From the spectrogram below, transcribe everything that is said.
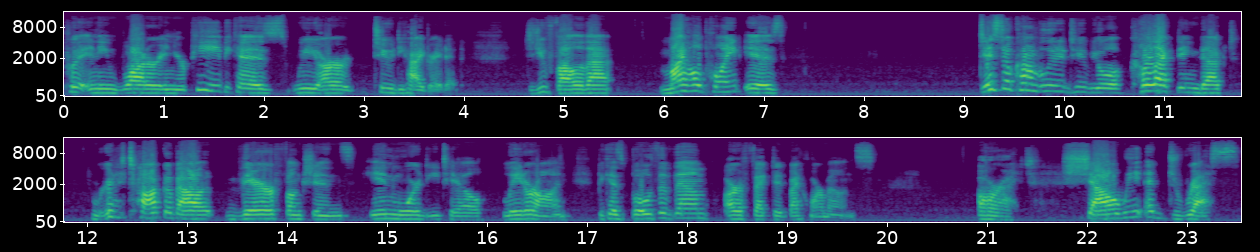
put any water in your pee because we are too dehydrated. Did you follow that? My whole point is distal convoluted tubule, collecting duct. We're going to talk about their functions in more detail later on because both of them are affected by hormones. All right, shall we address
